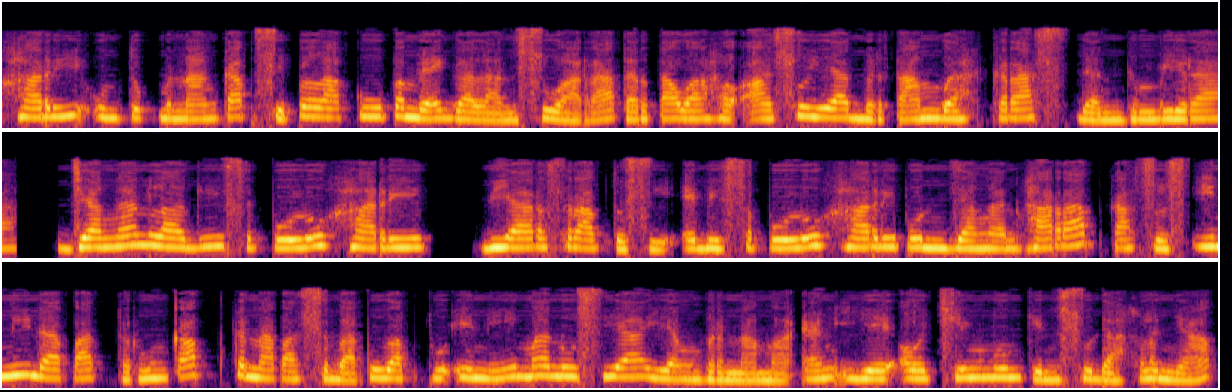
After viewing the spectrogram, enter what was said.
hari untuk menangkap si pelaku pembegalan suara tertawa Hoa Suya bertambah keras dan gembira, jangan lagi 10 hari, biar 100 si Ebi 10 hari pun jangan harap kasus ini dapat terungkap kenapa sebab waktu ini manusia yang bernama N.I.O. Ching mungkin sudah lenyap,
